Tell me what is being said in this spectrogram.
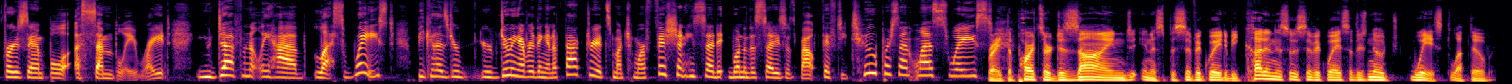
For example, assembly, right? You definitely have less waste because you're you're doing everything in a factory. It's much more efficient. He said one of the studies was about 52% less waste. Right. The parts are designed in a specific way to be cut in a specific way, so there's no waste left over.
